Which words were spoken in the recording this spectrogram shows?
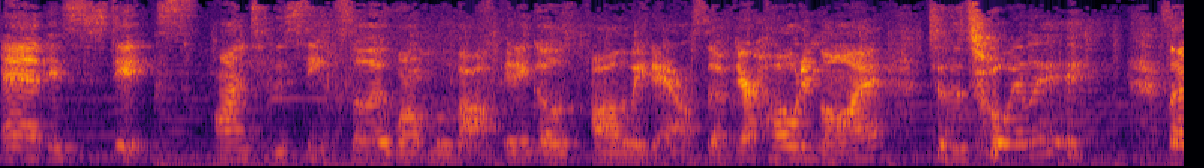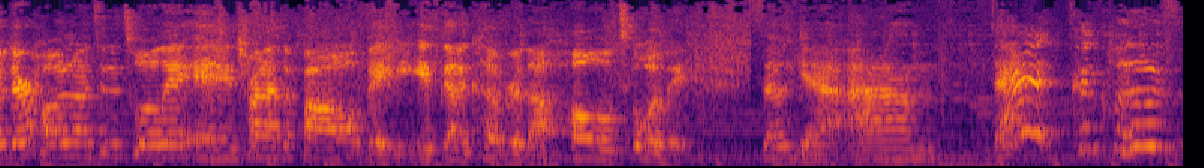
and it sticks onto the seat so it won't move off and it goes all the way down. So if they're holding on to the toilet, so if they're holding on to the toilet and try not to fall, baby, it's gonna cover the whole toilet. So yeah, um, that concludes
